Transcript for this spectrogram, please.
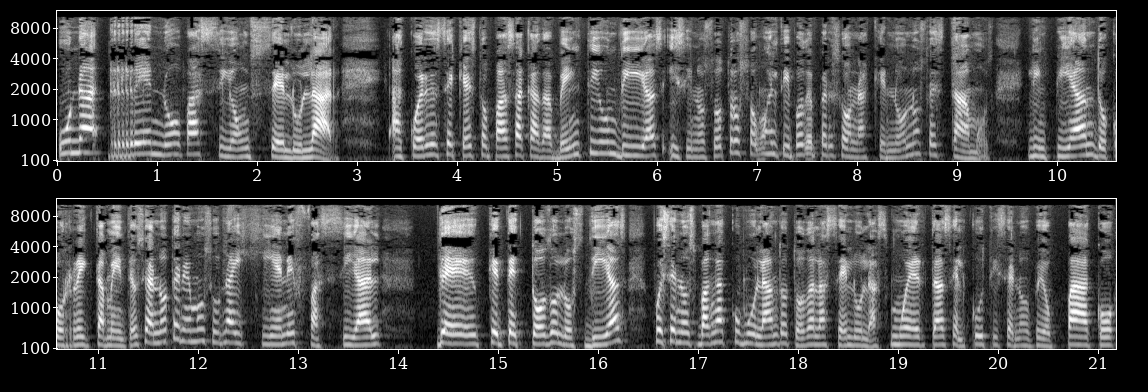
una renovación celular. Acuérdense que esto pasa cada 21 días y si nosotros somos el tipo de personas que no nos estamos limpiando correctamente, o sea, no tenemos una higiene facial de que de todos los días, pues se nos van acumulando todas las células muertas, el cutis se nos ve opaco,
